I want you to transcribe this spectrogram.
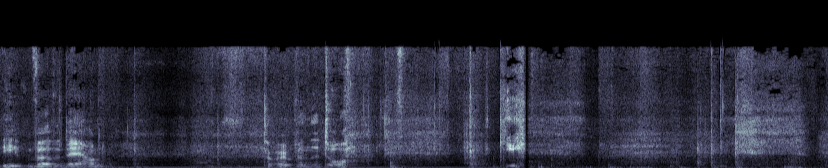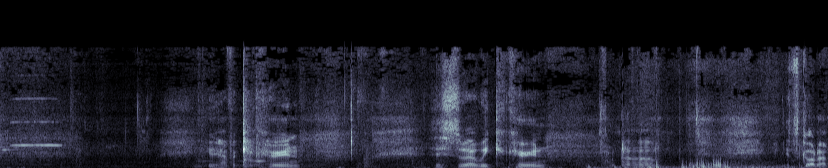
even further down to open the door. You have a cocoon. This is where we cocoon. Um, it's got a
